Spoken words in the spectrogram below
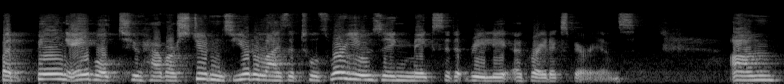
but being able to have our students utilize the tools we're using makes it really a great experience. Um,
